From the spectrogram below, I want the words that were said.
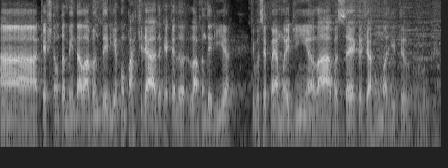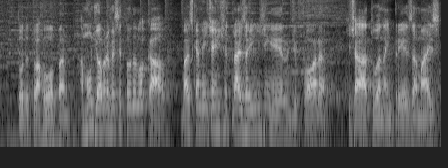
a questão também da lavanderia compartilhada, que é aquela lavanderia que você põe a moedinha, lava, seca, já arruma ali teu, toda a tua roupa. A mão de obra vai ser toda local. Basicamente a gente traz aí engenheiro de fora que já atua na empresa, mas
